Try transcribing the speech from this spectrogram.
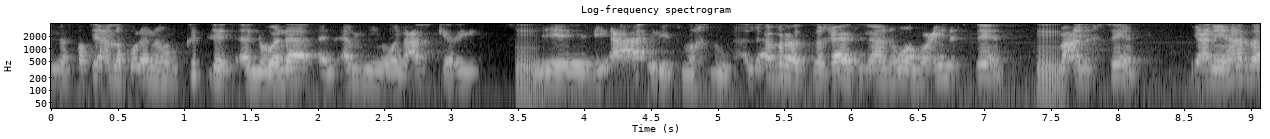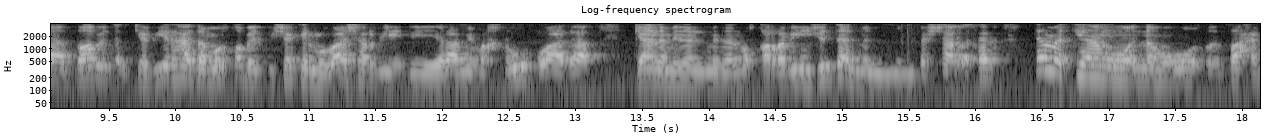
نستطيع أن نقول أنهم كتلة الولاء الأمني والعسكري لعائلة مخلوف الأبرز لغاية الآن هو معين حسين. معن حسين. يعني هذا الضابط الكبير هذا مرتبط بشكل مباشر برامي مخلوف وهذا كان من من المقربين جدا من من بشار الأسد. تم اتهامه أنه صاحب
